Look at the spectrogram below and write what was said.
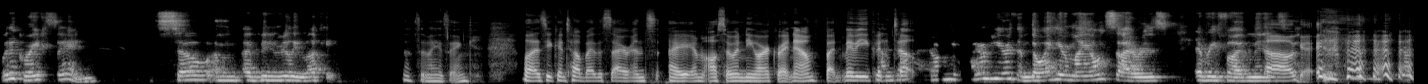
what a great thing. So um, I've been really lucky. That's amazing. Well, as you can tell by the sirens, I am also in New York right now, but maybe you couldn't tell. I don't, I don't hear them, though. I hear my own sirens every five minutes. Oh, okay.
